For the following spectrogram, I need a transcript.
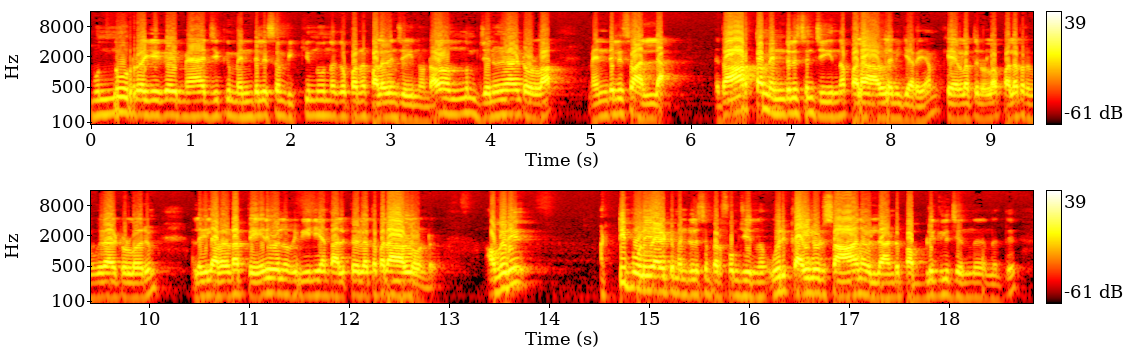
മുന്നൂറ് രൂപയ്ക്കൊക്കെ മാജിക് മെന്റലിസം വിൽക്കുന്നു എന്നൊക്കെ പറഞ്ഞ് പലരും ചെയ്യുന്നുണ്ട്. അതൊന്നും ജനുവൻ ആയിട്ടുള്ള മെന്റലിസം അല്ല. യഥാർത്ഥ മെന്റലിസം ചെയ്യുന്ന പല ആളുകൾ എനിക്കറിയാം. കേരളത്തിലുള്ള പല പ്രമുഖരായിട്ടുള്ളവരും അല്ലെങ്കിൽ അവരുടെ പേര് പോലും റിവീൽ ചെയ്യാൻ താല്പര്യമില്ലാത്ത പല ആളുകളുണ്ട്. അവർ അടിപൊളിയായിട്ട് മെന്റലിസം പെർഫോം ചെയ്യുന്ന ഒരു കയ്യിൽ ഒരു സാധനം ഇല്ലാണ്ട് പബ്ലിക്കിൽ ചെന്ന് നിന്നിട്ട്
